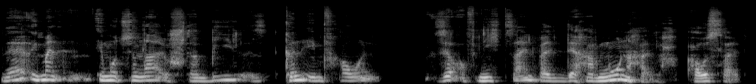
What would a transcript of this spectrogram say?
Ne? Ich meine, emotional stabil können eben Frauen sehr oft nicht sein, weil der Hormonhaushalt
